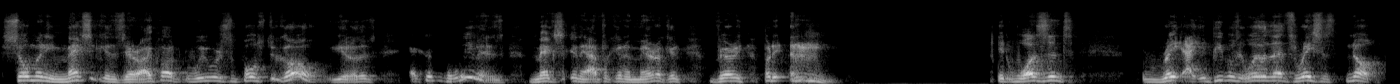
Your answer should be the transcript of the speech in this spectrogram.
so many Mexicans there. I thought we were supposed to go. You know, I couldn't believe it. It's Mexican, African American, very, but it, it wasn't. Ra- people say, "Well, that's racist." No,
